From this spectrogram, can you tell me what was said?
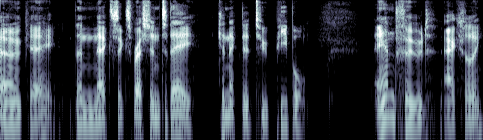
Okay, the next expression today connected to people and food, actually.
